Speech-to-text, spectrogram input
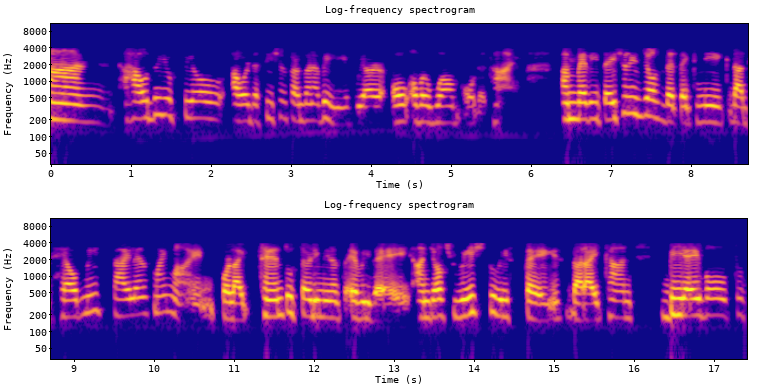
And how do you feel our decisions are going to be if we are all overwhelmed all the time? And meditation is just the technique that helped me silence my mind for like 10 to 30 minutes every day and just reach to this space that I can be able to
